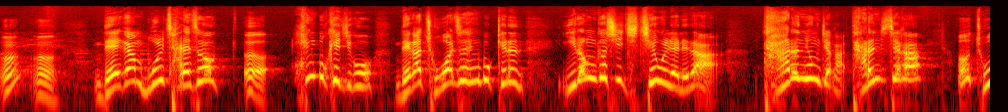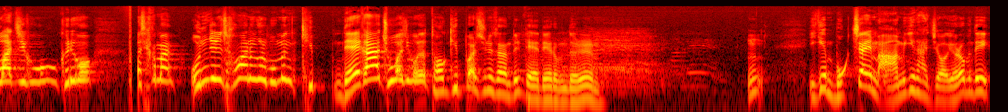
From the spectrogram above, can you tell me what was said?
어? 어. 내가 뭘 잘해서 어, 행복해지고 내가 좋아져서 행복해는 이런 것이 지체 원리 아니라 다른 형제가 다른 지체가 어, 좋아지고 그리고 잠깐만 온전히 서하는 걸 보면 기, 내가 좋아지고 더 기뻐할 수 있는 사람들이 돼야 돼 여러분들. 응? 이게 목자의 마음이긴 하죠. 여러분들이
